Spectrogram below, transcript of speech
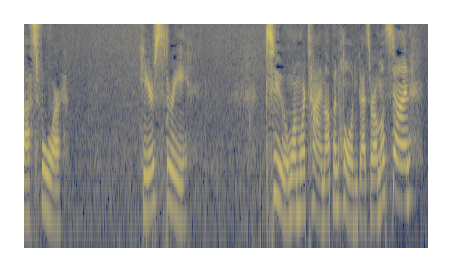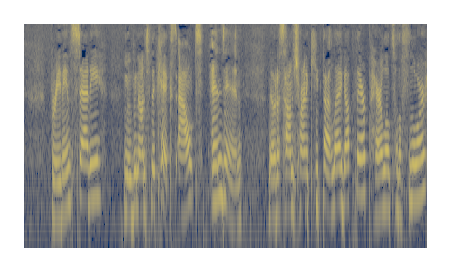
Last four. Here's three, two, one more time, up and hold. You guys are almost done. Breathing steady, moving on to the kicks, out and in. Notice how I'm trying to keep that leg up there, parallel to the floor,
